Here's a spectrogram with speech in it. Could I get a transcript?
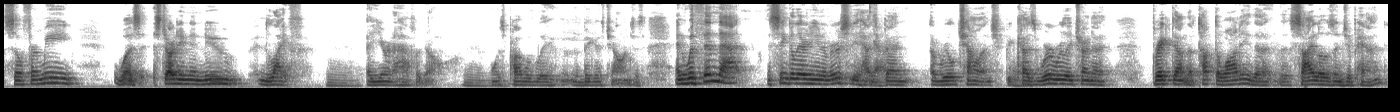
So for me was starting a new life mm. a year and a half ago mm. was probably the biggest challenges. And within that, Singularity University has been a real challenge mm. because we're really trying to break down the tatawari, the, the silos in Japan.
